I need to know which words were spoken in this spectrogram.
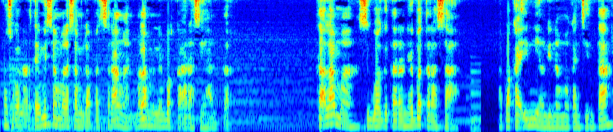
pasukan Artemis yang merasa mendapat serangan malah menembak ke arah si Hunter. Tak lama, sebuah getaran hebat terasa. Apakah ini yang dinamakan cinta?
